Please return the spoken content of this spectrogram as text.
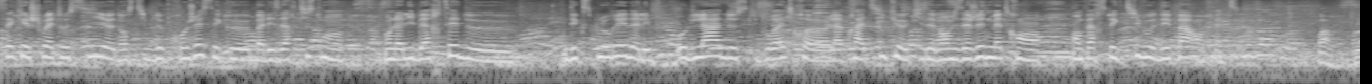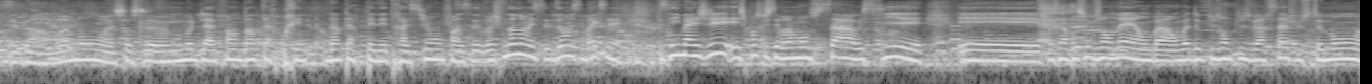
ça qui est chouette aussi euh, dans ce type de projet c'est que bah, les artistes ont, ont la liberté de d'explorer, d'aller au-delà de ce qui pourrait être la pratique qu'ils avaient envisagé de mettre en, perspective au départ en fait. Wow. Eh ben, vraiment, euh, sur ce mot de la fin d'interpénétration, enfin, non, non, mais c'est vrai que c'est imagé et je pense que c'est vraiment ça aussi. Et, et c'est l'impression que j'en ai. On va, on va de plus en plus vers ça, justement.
